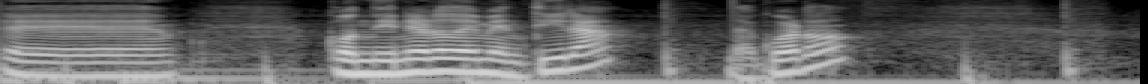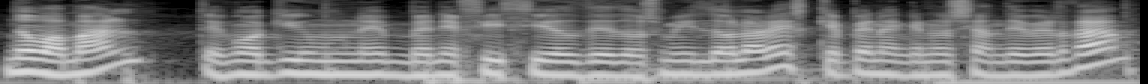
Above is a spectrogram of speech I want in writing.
eh, con dinero de mentira, ¿de acuerdo? No va mal, tengo aquí un beneficio de 2.000 dólares, qué pena que no sean de verdad.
